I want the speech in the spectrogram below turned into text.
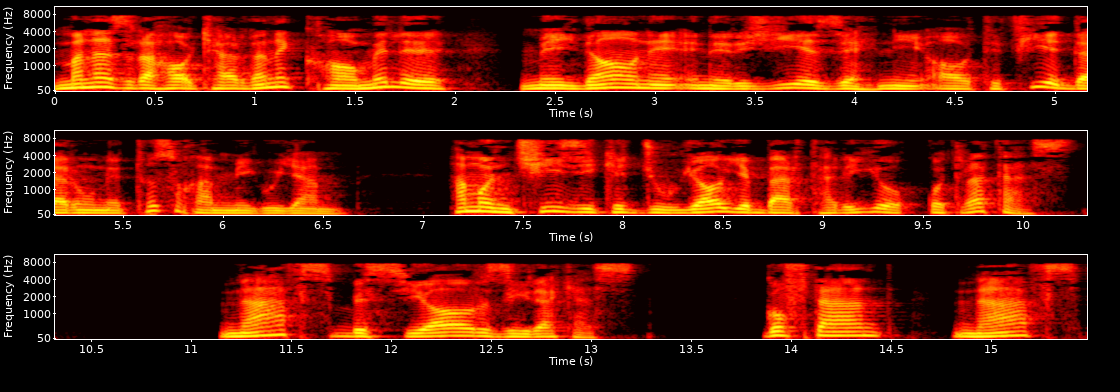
من از رها کردن کامل میدان انرژی ذهنی عاطفی درون تو سخن می‌گویم. همان چیزی که جویای برتری و قدرت است. نفس بسیار زیرک است. گفتند نفس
